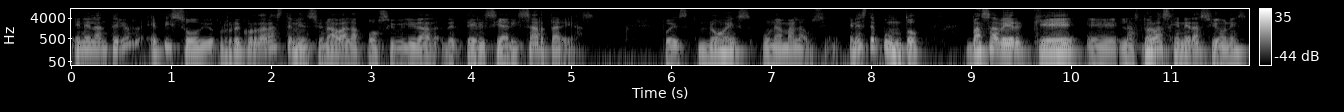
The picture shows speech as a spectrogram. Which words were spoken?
En el anterior episodio, recordarás te mencionaba la posibilidad de terciarizar tareas pues no es una mala opción. En este punto vas a ver que eh, las nuevas generaciones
